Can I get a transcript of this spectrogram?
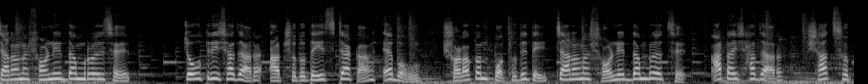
চারানা স্বর্ণের দাম রয়েছে চৌত্রিশ হাজার আটশত তেইশ টাকা এবং সনাতন পদ্ধতিতে চারানা স্বর্ণের দাম রয়েছে আঠাইশ হাজার সাতশত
